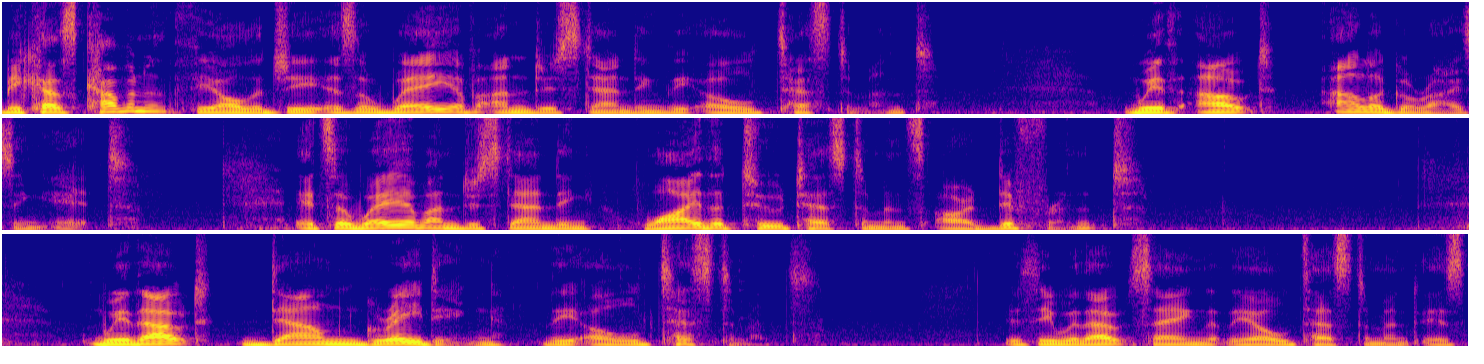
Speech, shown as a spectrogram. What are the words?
because covenant theology is a way of understanding the Old Testament without allegorizing it. It's a way of understanding why the two testaments are different without downgrading the Old Testament. You see, without saying that the Old Testament is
